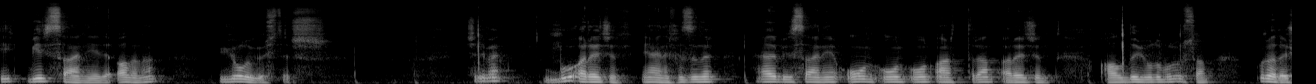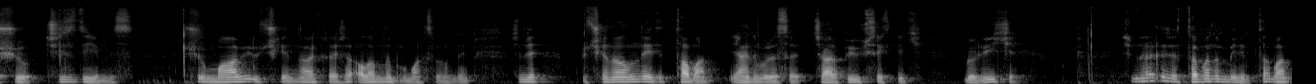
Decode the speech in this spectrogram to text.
ilk bir saniyede alınan yolu gösterir. Şimdi ben bu aracın yani hızını her bir saniye 10 10 10 arttıran aracın aldığı yolu bulursam burada şu çizdiğimiz şu mavi üçgenin arkadaşlar alanını bulmak zorundayım. Şimdi üçgen alanı neydi? Taban. Yani burası çarpı yükseklik bölü 2. Şimdi arkadaşlar tabanım benim taban.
